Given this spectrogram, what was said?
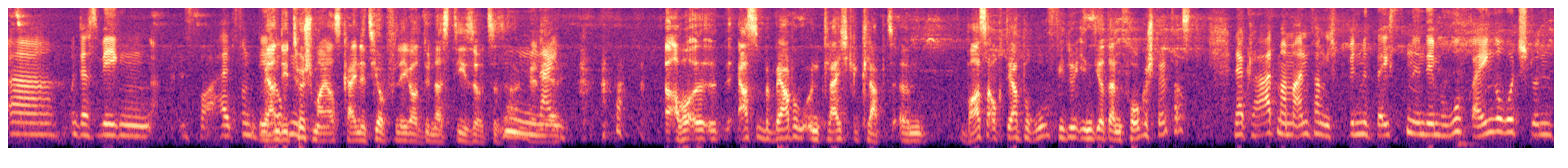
Äh, und deswegen, es war halt von dem Wären die Tischmeiers keine Tierpfleger-Dynastie sozusagen? Nein. Aber äh, erste Bewerbung und gleich geklappt. Ähm, war es auch der Beruf, wie du ihn dir dann vorgestellt hast? Na klar hat man am Anfang, ich bin mit 16 in den Beruf reingerutscht und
